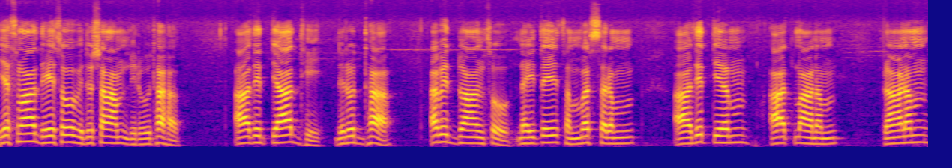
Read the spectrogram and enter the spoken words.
यस्मादेशो विदुषा निरोध आदित्याधि निरुद्धा, अविद्वांसो नैते संवत्सरम, आदित्यम, आत्मान, प्राणम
